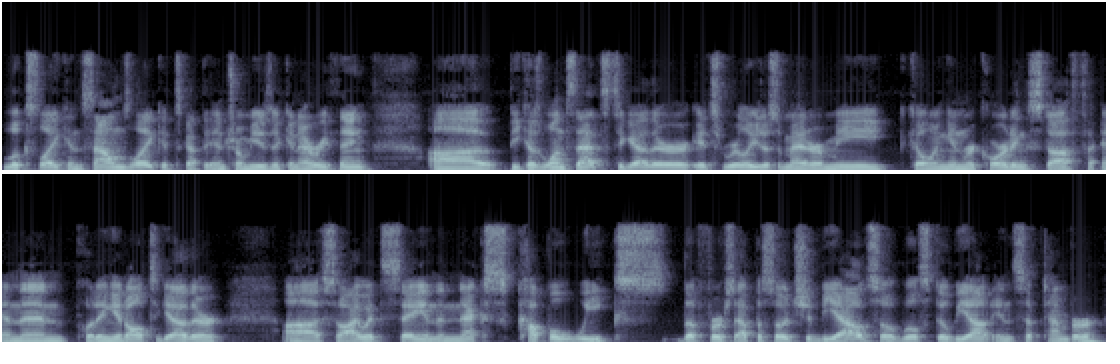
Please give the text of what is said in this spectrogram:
looks like and sounds like. It's got the intro music and everything. Uh, because once that's together, it's really just a matter of me going and recording stuff and then putting it all together. Uh, so I would say in the next couple weeks, the first episode should be out. So it will still be out in September.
